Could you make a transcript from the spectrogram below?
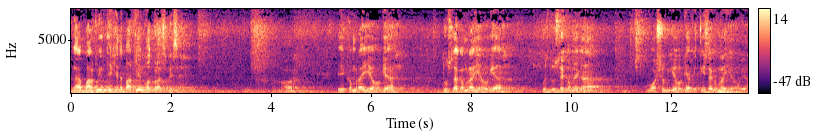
अगर आप बालकनी देखें तो बालकनी बहुत बड़ा स्पेस है। और एक कमरा ये हो गया, दूसरा कमरा ये हो गया, उस दूसरे कमरे का वॉशरूम ये हो गया, फिर तीसरा कमरा ये हो गया।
